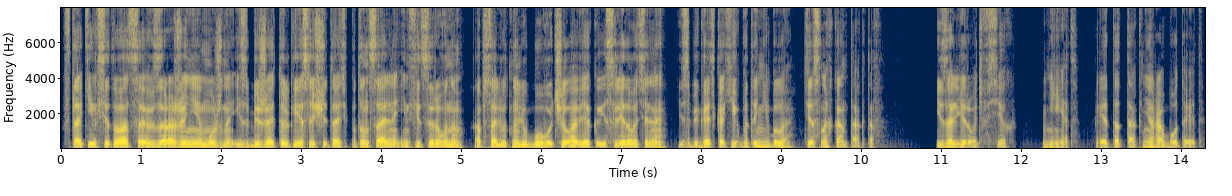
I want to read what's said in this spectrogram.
В таких ситуациях заражение можно избежать только если считать потенциально инфицированным абсолютно любого человека и, следовательно, избегать каких бы то ни было тесных контактов. Изолировать всех? Нет, это так не работает.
